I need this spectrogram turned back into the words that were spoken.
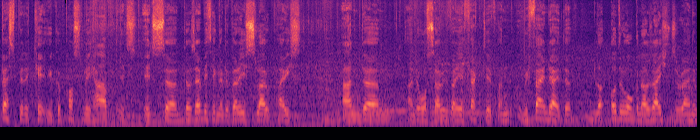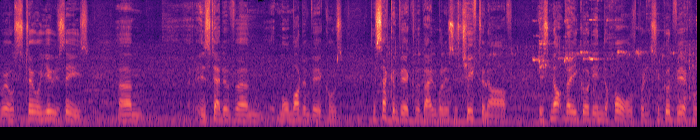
best bit of kit you could possibly have. It it's, uh, does everything at a very slow pace and, um, and also is very effective. And we found out that other organisations around the world still use these um, instead of um, more modern vehicles. The second vehicle available is the Chieftain ARV. It's not very good in the halls, but it's a good vehicle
